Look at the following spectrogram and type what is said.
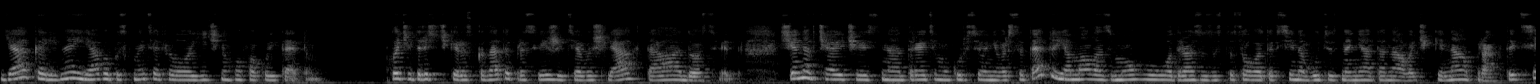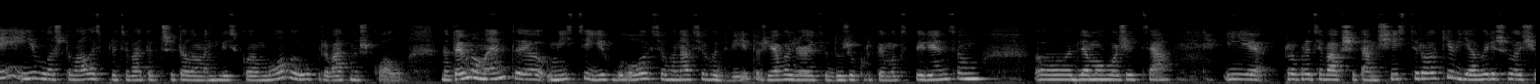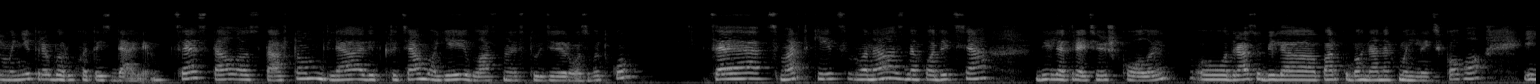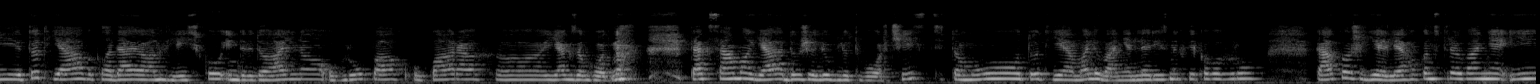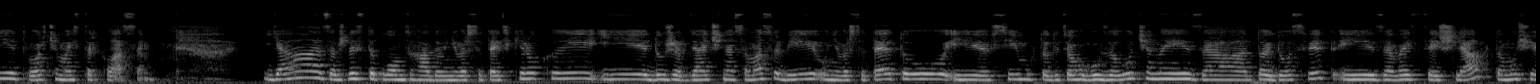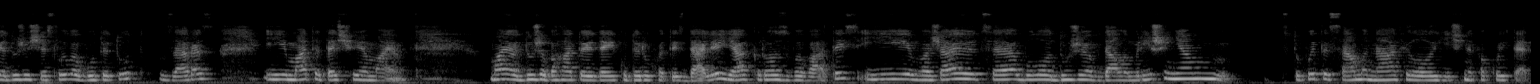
Я Каріна, і я випускниця філологічного факультету. Хочу трішечки розказати про свій життєвий шлях та досвід. Ще навчаючись на третьому курсі університету, я мала змогу одразу застосовувати всі набуті знання та навички на практиці і влаштувалась працювати вчителем англійської мови у приватну школу. На той момент е, у місті їх було всього-навсього дві, тож я вважаю це дуже крутим експірієнсом е, для мого життя. І пропрацювавши там 6 років, я вирішила, що мені треба рухатись далі. Це стало стартом для відкриття моєї власної студії розвитку. Це Smart Kids, Вона знаходиться біля третьої школи, одразу біля парку Богдана Хмельницького. І тут я викладаю англійську індивідуально у групах, у парах, е, як завгодно. Так само я дуже люблю творчість, тому тут є малювання для різних вікових груп, також є лего-конструювання і творчі майстер-класи. Я завжди з теплом згадую університетські роки і дуже вдячна сама собі, університету і всім, хто до цього був залучений за той досвід і за весь цей шлях, тому що я дуже щаслива бути тут зараз і мати те, що я маю. Маю дуже багато ідей, куди рухатись далі, як розвиватись, і вважаю, це було дуже вдалим рішенням вступити саме на філологічний факультет.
